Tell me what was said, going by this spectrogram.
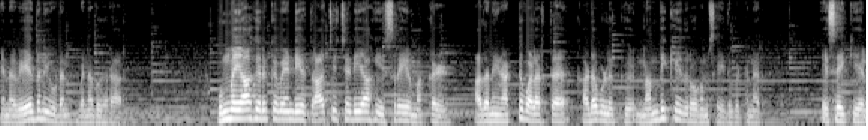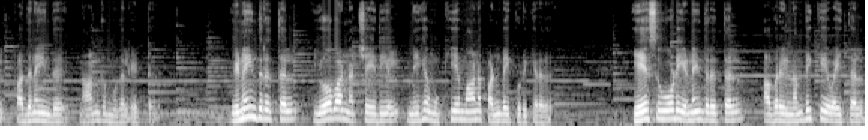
என வேதனையுடன் வினவுகிறார். உண்மையாக இருக்க வேண்டிய திராட்சை செடியாக இஸ்ரேல் மக்கள் அதனை நட்டு வளர்த்த கடவுளுக்கு நம்பிக்கை துரோகம் செய்துவிட்டனர் இசைக்கியல் பதினைந்து நான்கு முதல் எட்டு. இணைந்திருத்தல் யோவா நற்செய்தியில் மிக முக்கியமான பண்பை குறிக்கிறது. இயேசுவோடு இணைந்திருத்தல் அவரில் நம்பிக்கை வைத்தல்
